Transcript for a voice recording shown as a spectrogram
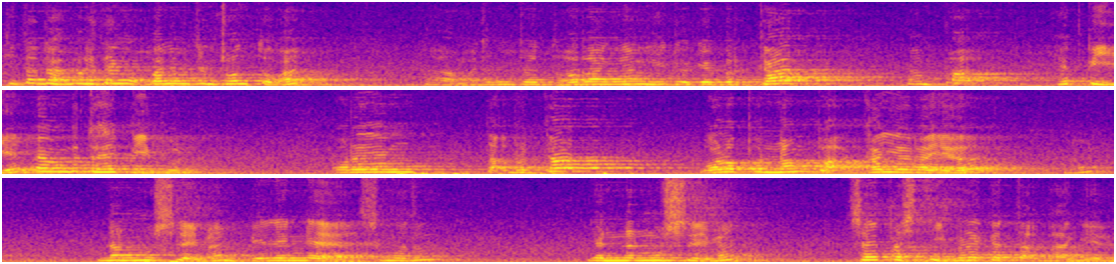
kita dah boleh tengok banyak macam contoh eh. Ha, macam contoh orang yang hidup dia berkat, nampak happy ya, memang betul happy pun. Orang yang tak berkat, walaupun nampak kaya raya, ha, non muslim kan, billionaire semua tu, yang non muslim kan, saya pasti mereka tak bahagia.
